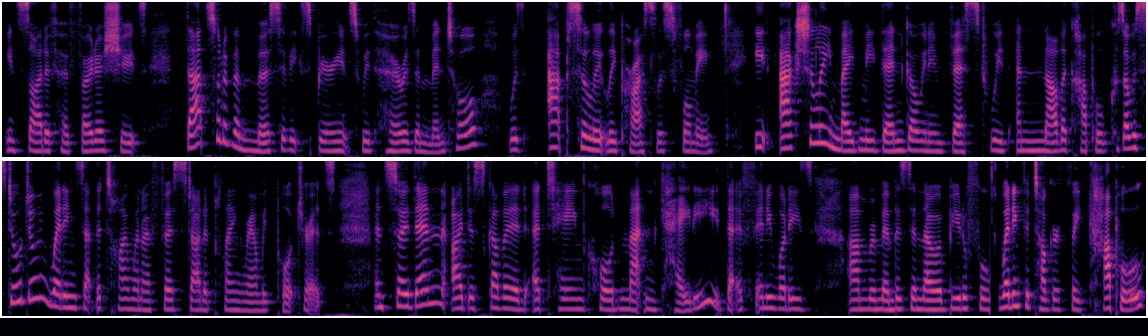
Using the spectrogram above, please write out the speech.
inside of her photo shoots. That sort of immersive experience with her as a mentor was absolutely priceless for me. It actually made me then go and invest with another couple because I was still doing weddings at the time when I first started playing around with portraits. And so then I discovered a team called Matt and Katie that if anybody's um, remembers them, they were a beautiful wedding photography couple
